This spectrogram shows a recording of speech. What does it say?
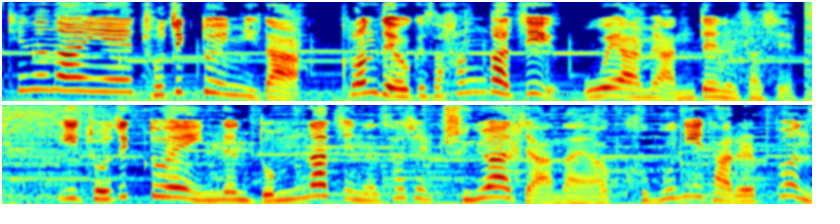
티는 아이의 조직도입니다. 그런데 여기서 한 가지 오해하면 안 되는 사실. 이 조직도에 있는 높낮이는 사실 중요하지 않아요. 구분이 다를 뿐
